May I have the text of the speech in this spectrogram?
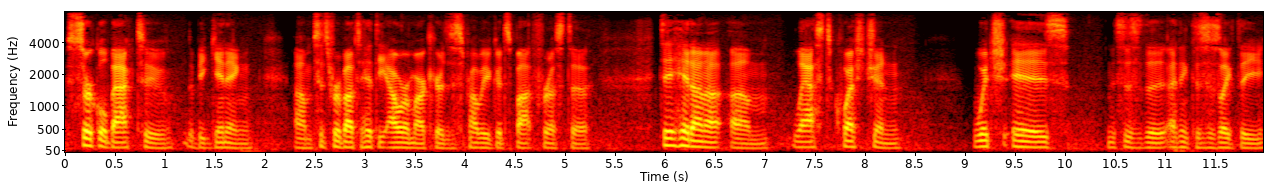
circle back to the beginning. Um, since we're about to hit the hour mark here, this is probably a good spot for us to to hit on a um, last question, which is this is the I think this is like the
